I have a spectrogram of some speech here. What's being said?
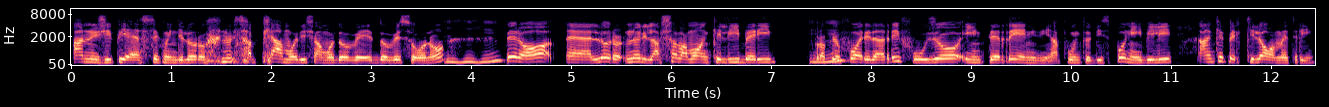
hanno i GPS, quindi loro, noi sappiamo diciamo, dove, dove sono, mm-hmm. però eh, loro, noi li lasciavamo anche liberi proprio mm-hmm. fuori dal rifugio in terreni appunto disponibili anche per chilometri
